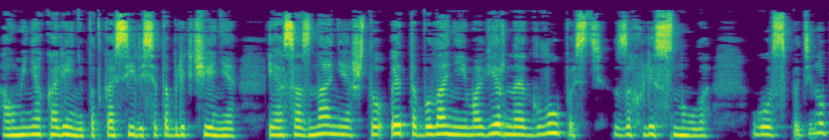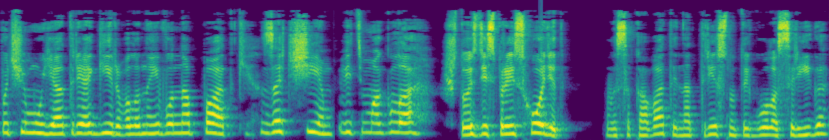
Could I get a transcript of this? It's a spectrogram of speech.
А у меня колени подкосились от облегчения, и осознание, что это была неимоверная глупость, захлестнуло. Господи, ну почему я отреагировала на его нападки? Зачем? Ведь могла... Что здесь происходит? Высоковатый надтреснутый голос Рига,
